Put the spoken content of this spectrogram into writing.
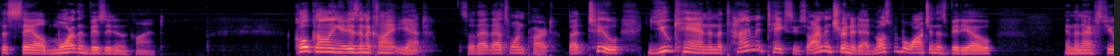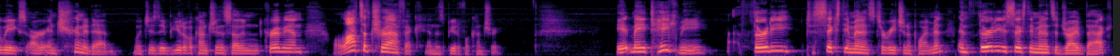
the sale more than visiting the client? Cold calling isn't a client yet. So that, that's one part. But two, you can, in the time it takes you. So I'm in Trinidad. Most people watching this video in the next few weeks are in Trinidad, which is a beautiful country in the Southern Caribbean. Lots of traffic in this beautiful country. It may take me 30 to 60 minutes to reach an appointment and 30 to 60 minutes to drive back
